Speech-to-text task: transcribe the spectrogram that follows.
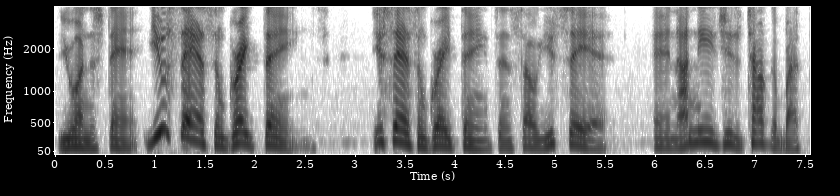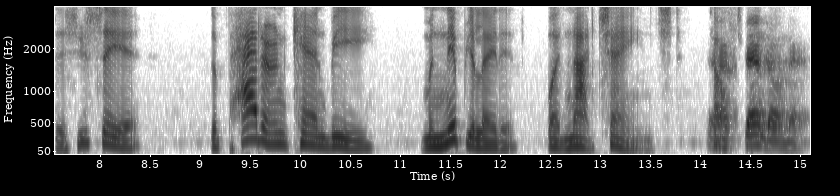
You understand? You said some great things you said some great things. And so you said, and I need you to talk about this. You said the pattern can be manipulated, but not changed. And I stand on that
